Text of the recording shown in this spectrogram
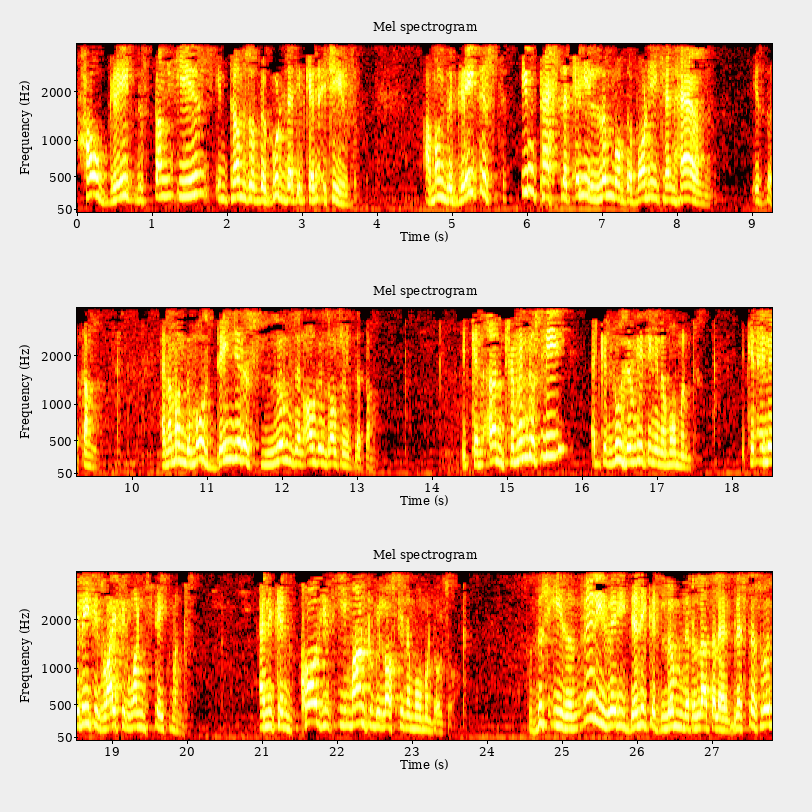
How great this tongue is in terms of the good that it can achieve. Among the greatest impacts that any limb of the body can have is the tongue. And among the most dangerous limbs and organs also is the tongue. It can earn tremendously and can lose everything in a moment. It can alienate his wife in one statement. And it can cause his iman to be lost in a moment also. So this is a very, very delicate limb that Allah Ta'ala has blessed us with.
